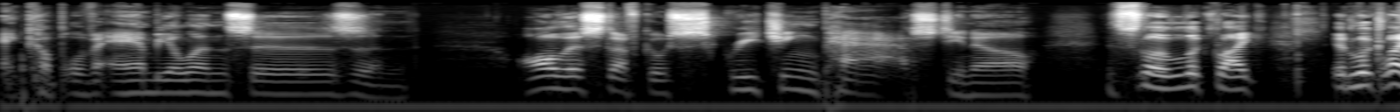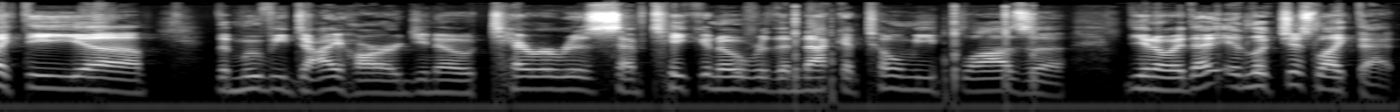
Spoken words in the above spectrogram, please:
a couple of ambulances and all this stuff goes screeching past. You know, it looked like it looked like the uh, the movie Die Hard. You know, terrorists have taken over the Nakatomi Plaza. You know, it, it looked just like that.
